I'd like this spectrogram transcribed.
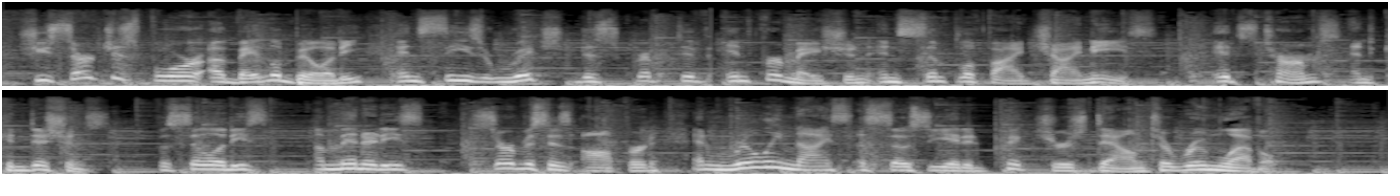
She searches for availability and sees rich descriptive information in simplified Chinese, its terms and conditions, facilities, amenities, services offered, and really nice associated pictures down to room level.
